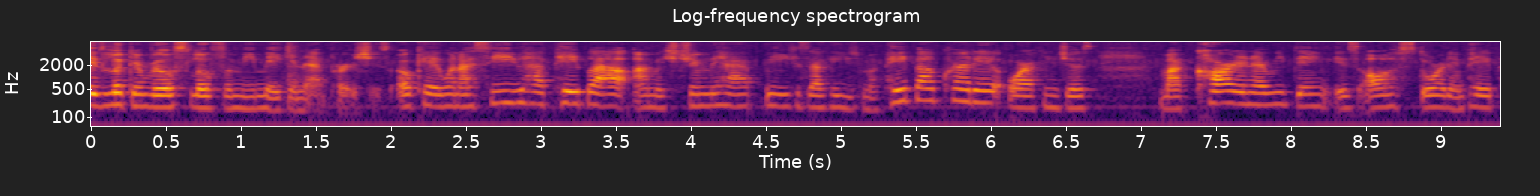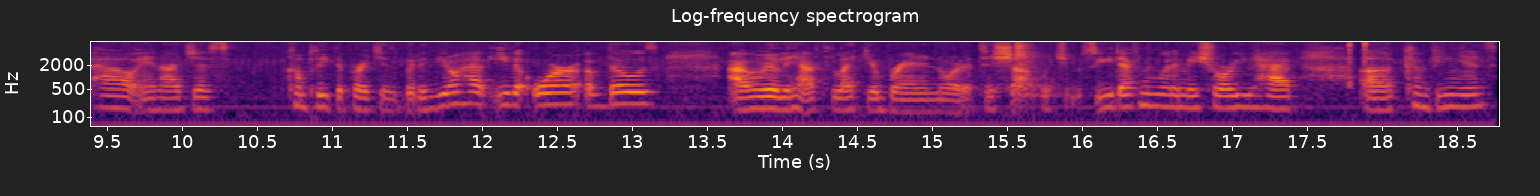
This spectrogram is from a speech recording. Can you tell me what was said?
it's looking real slow for me making that purchase. Okay when i see you have paypal i'm extremely happy because i can use my paypal credit or i can just my card and everything is all stored in paypal and i just complete the purchase. But if you don't have either or of those i really have to like your brand in order to shop with you. So you definitely want to make sure you have uh, convenience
